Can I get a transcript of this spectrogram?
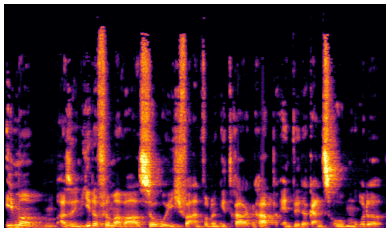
immer, also in jeder Firma war es so, wo ich Verantwortung getragen habe, entweder ganz oben oder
